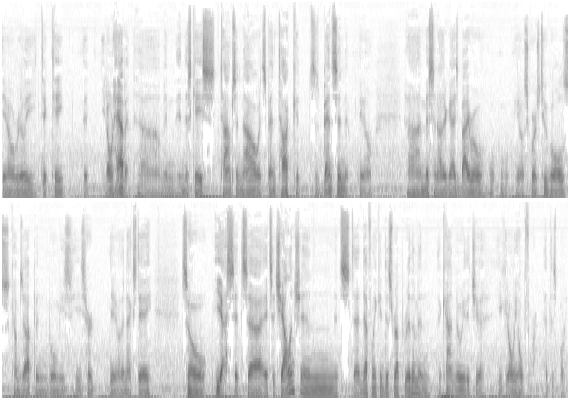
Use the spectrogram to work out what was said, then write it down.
you know, really dictate that you don't have it. Um, and in this case, Thompson now it's been Tuch, it's Benson, you know, uh, missing other guys. Byro, you know, scores two goals, comes up, and boom, he's he's hurt. You know, the next day. So yes, it's uh, it's a challenge, and it's uh, definitely can disrupt rhythm and the continuity that you you could only hope for at this point.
